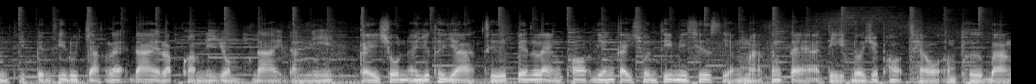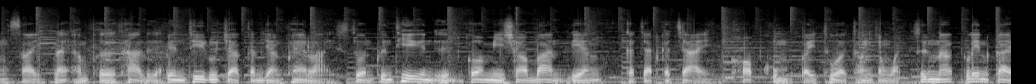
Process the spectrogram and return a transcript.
นที่เป็นที่รู้จักและได้รับความนิยมได้ดังนี้ ไก่ชนอยุธยาถือเป็นแหล่งเพาะเลี้ยงไก่ชนที่มีชื่อเสียงมาตั้งแต่อดีต โดยเฉพาะแถวอำเภอบางไทรและอำเภอท่าเรือ เป็นที่รู้จักกันอย่างแพร่หลาย ส่วนพื้นที่อื่นๆ ก็มีชาวบ้านเลี้ยงกระจัดกระจายครอบคลุมไปทั่วทั้งจังหวัด ซึ่งนักเล่นไก่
